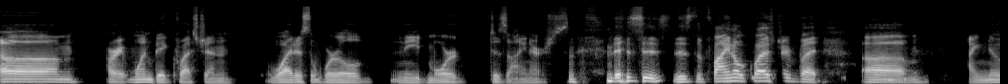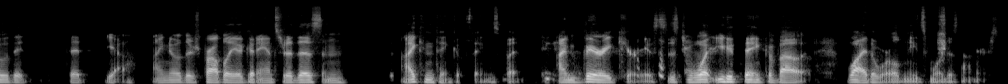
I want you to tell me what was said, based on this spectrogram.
Um all right one big question. Why does the world need more designers? this is this is the final question, but um, I know that that yeah, I know there's probably a good answer to this, and I can think of things, but I'm very curious as to what you think about why the world needs more designers.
